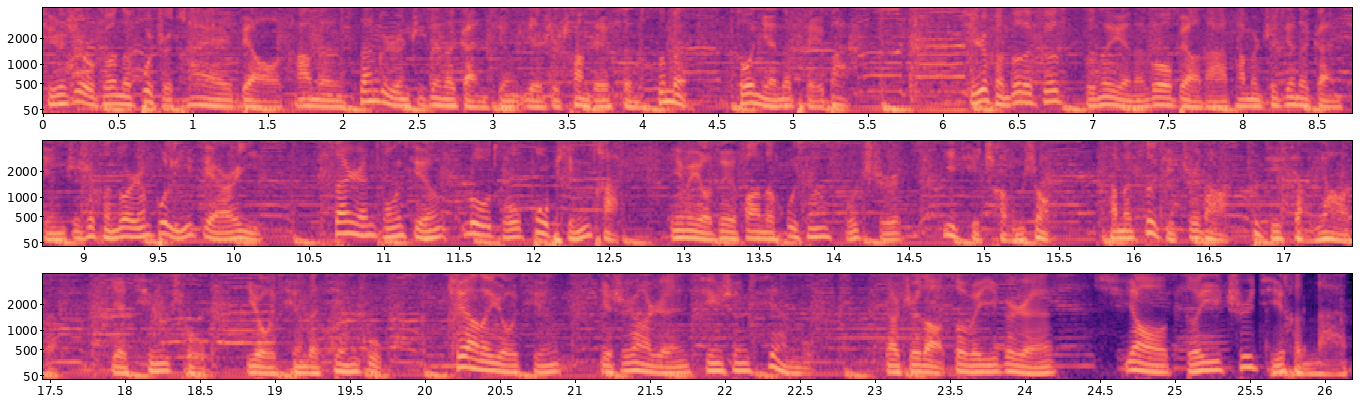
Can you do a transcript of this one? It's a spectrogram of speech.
其实这首歌呢，不只代表他们三个人之间的感情，也是唱给粉丝们多年的陪伴。其实很多的歌词呢，也能够表达他们之间的感情，只是很多人不理解而已。三人同行，路途不平坦，因为有对方的互相扶持，一起承受。他们自己知道自己想要的，也清楚友情的坚固。这样的友情也是让人心生羡慕。要知道，作为一个人，要得一知己很难，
